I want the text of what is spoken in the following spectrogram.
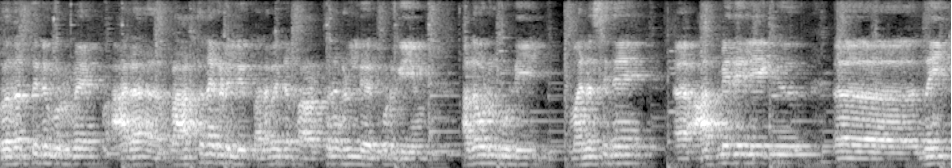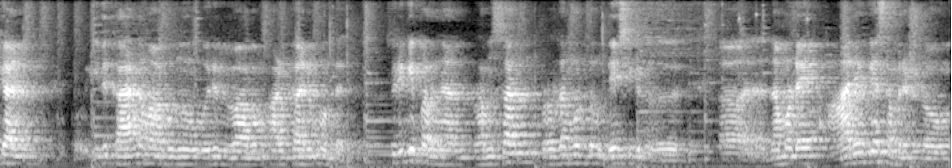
വ്രതത്തിന് പുറമെ ആരാ പ്രാർത്ഥനകളിൽ പലവിധ പ്രാർത്ഥനകളിൽ ഏർപ്പെടുകയും അതോടുകൂടി മനസ്സിനെ ആത്മീയതയിലേക്ക് നയിക്കാൻ ഇത് കാരണമാകുന്ന ഒരു വിഭാഗം ആൾക്കാരും ഉണ്ട്. ചുരുക്കി പറഞ്ഞാൽ റംസാൻ വ്രതം കൊണ്ട് ഉദ്ദേശിക്കുന്നത് നമ്മുടെ ആരോഗ്യ സംരക്ഷണവും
